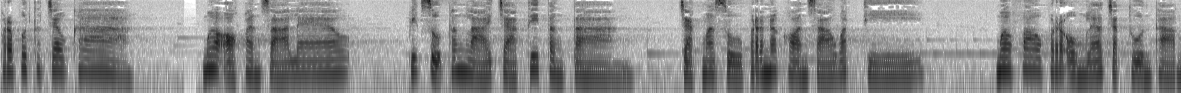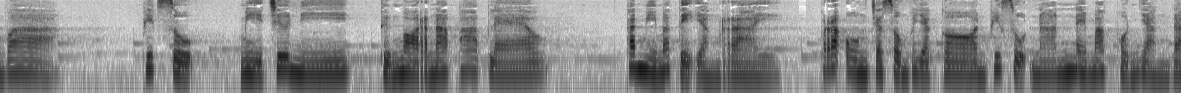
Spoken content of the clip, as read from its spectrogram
พระพุทธเจ้าข้าเมื่อออกพรรษาแล้ว ภิกษุทั้งหลายจากที่ต่างๆจากมาสู่พระนครสาวัตถี เมื่อเฝ้าพระองค์แล้วจักทูลถามว่า ภิกษุ มีชื่อนี้ถึงมรณภาพแล้ว ท่านมีมติอย่างไร พระองค์จะทรงพยากรณ์ภิกษุนั้นในมรรคผลอย่างใด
